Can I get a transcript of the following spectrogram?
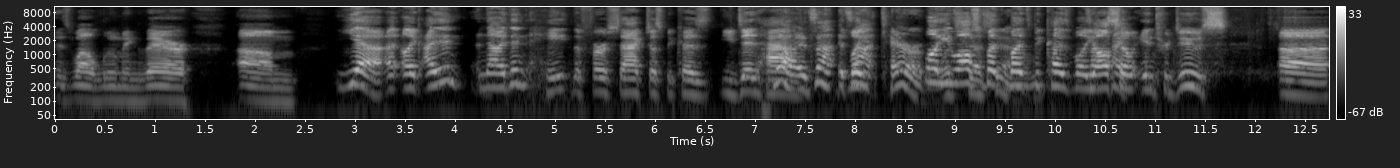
as well looming there. Um, yeah, I, like I didn't. Now I didn't hate the first act just because you did have. No, it's not. It's Well, not terrible. well, you It's also, just, but you but it's because well, it's you also introduce, uh,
